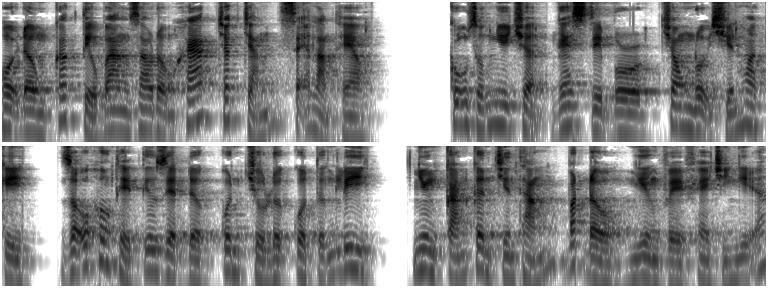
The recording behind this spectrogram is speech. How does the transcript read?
Hội đồng các tiểu bang giao động khác chắc chắn sẽ làm theo. Cũng giống như trận Gettysburg trong nội chiến Hoa Kỳ, dẫu không thể tiêu diệt được quân chủ lực của tướng Lee, nhưng cán cân chiến thắng bắt đầu nghiêng về phe chính nghĩa.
